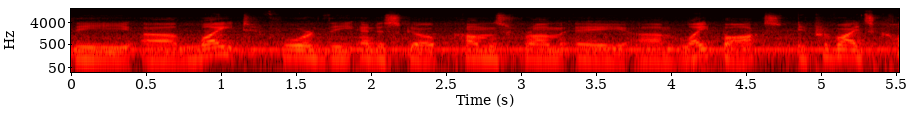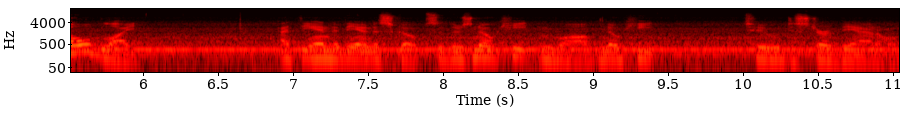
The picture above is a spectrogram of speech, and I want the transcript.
The uh, light for the endoscope comes from a um, light box. It provides cold light at the end of the endoscope, so there's no heat involved, no heat to disturb the animal.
